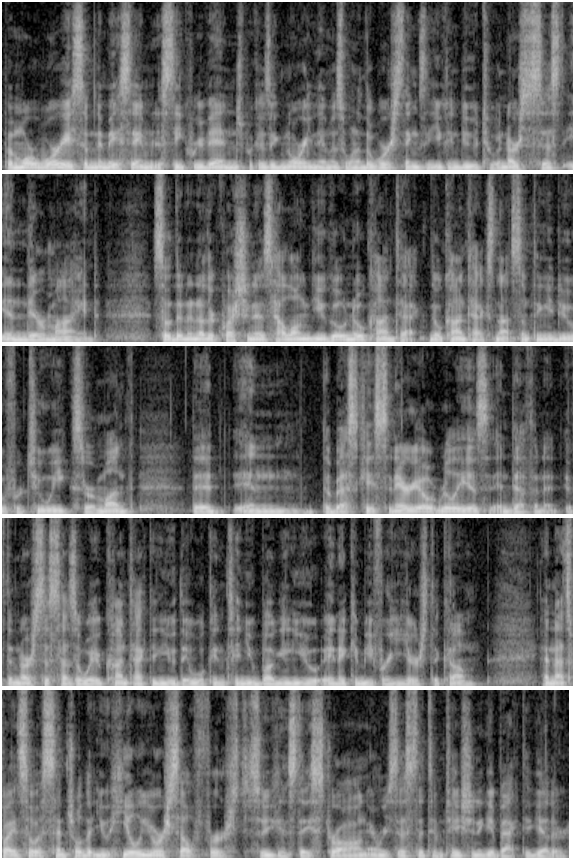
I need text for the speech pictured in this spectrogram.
But more worrisome, they may seem to seek revenge because ignoring them is one of the worst things that you can do to a narcissist in their mind. So then another question is, how long do you go no contact? No contact's not something you do for two weeks or a month. That in the best case scenario, it really is indefinite. If the narcissist has a way of contacting you, they will continue bugging you, and it can be for years to come. And that's why it's so essential that you heal yourself first so you can stay strong and resist the temptation to get back together.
